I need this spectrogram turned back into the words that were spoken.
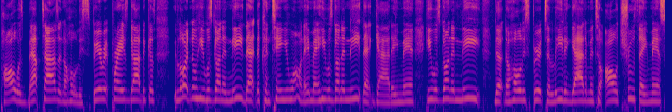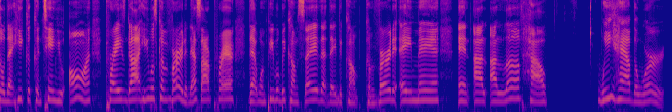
paul was baptized in the holy spirit. Praise god because the lord knew he was going to need that to continue on. Amen. He was going to need that guide. Amen. He was going to need the, the holy spirit to lead and guide him into all truth. Amen. So that he could continue on. Praise god he was converted. That's our prayer that when people become saved that they become converted. Amen and I, I love how we have the word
